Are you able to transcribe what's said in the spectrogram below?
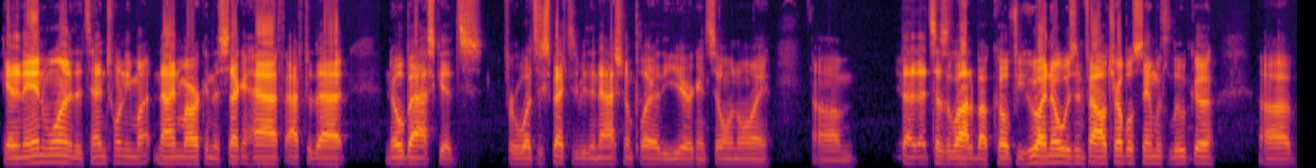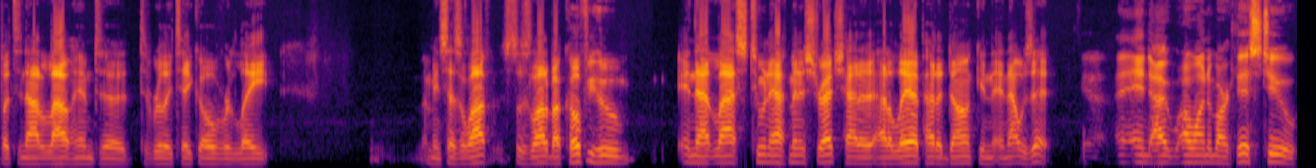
He had an and one at the 10:29 mark in the second half. After that, no baskets for what's expected to be the National Player of the Year against Illinois. Um, that, that says a lot about Kofi, who I know was in foul trouble. Same with Luka, uh, but to not allow him to to really take over late. I mean, says a lot. Says a lot about Kofi, who in that last two and a half minute stretch had a had a layup, had a dunk, and, and that was it. Yeah, and I I want to mark this too.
